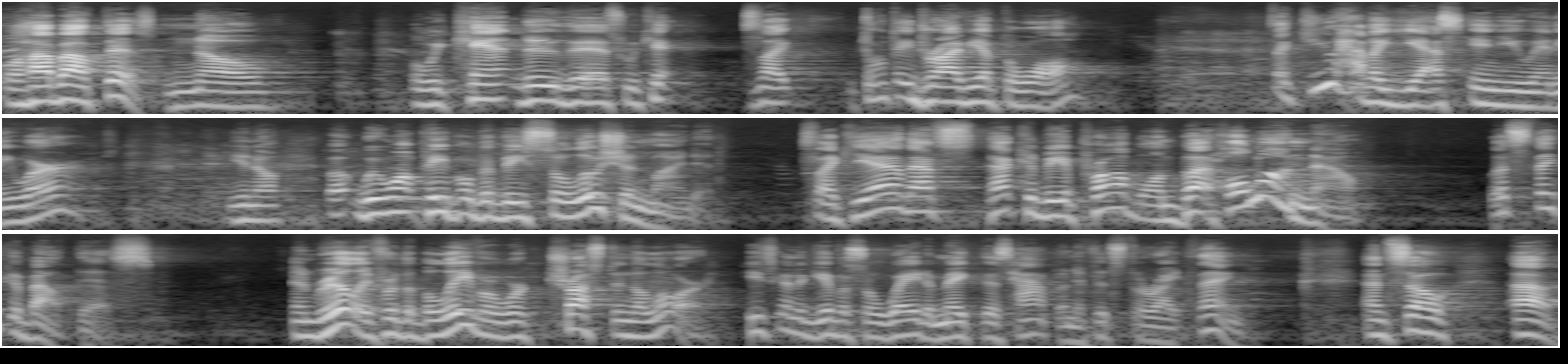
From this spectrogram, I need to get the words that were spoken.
Well, how about this? No. Well, we can't do this. We can't. It's like, don't they drive you up the wall? It's like, do you have a yes in you anywhere? You know, but we want people to be solution minded. It's like, yeah, that's, that could be a problem, but hold on now. Let's think about this. And really, for the believer, we're trusting the Lord. He's going to give us a way to make this happen if it's the right thing. And so uh,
